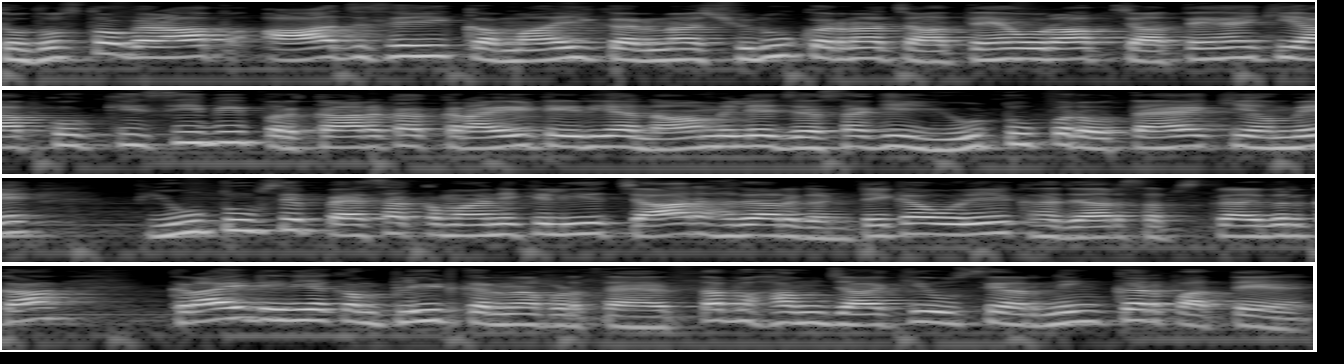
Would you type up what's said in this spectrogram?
तो दोस्तों, अगर आप आज से ही कमाई करना शुरू करना चाहते हैं और आप चाहते हैं कि आपको किसी भी प्रकार का क्राइटेरिया ना मिले, जैसा कि यूट्यूब पर होता है कि हमें यूट्यूब से पैसा कमाने के लिए चार हज़ार घंटे का और एक हज़ार सब्सक्राइबर का क्राइटेरिया कंप्लीट करना पड़ता है, तब हम जाके उससे अर्निंग कर पाते हैं।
